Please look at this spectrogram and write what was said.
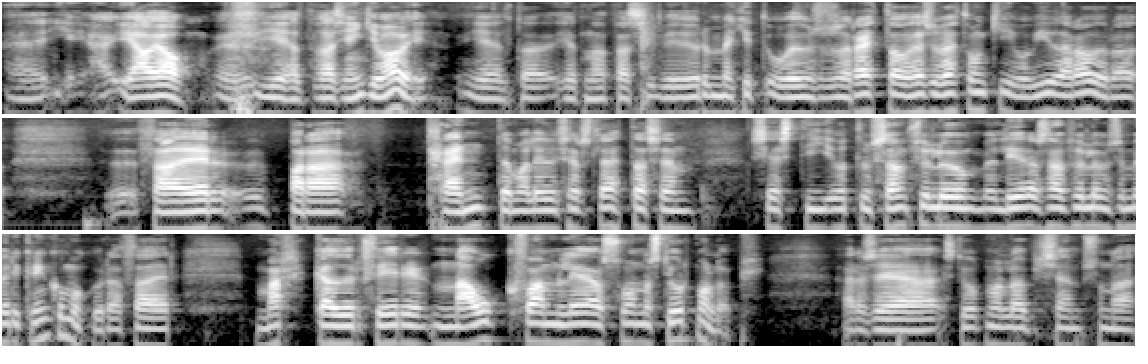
Uh, já, já, uh, ég held að það sé engin vafi, ég held að hérna, sé, við erum ekkit og við erum svona rætt á þessu vettvangi og viðar áður að uh, það er bara trend um að lifa sér sletta sem sést í öllum samfélögum, líðarsamfélögum sem er í kringum okkur að það er markaður fyrir nákvamlega svona stjórnmálöfl, það er að segja stjórnmálöfl sem svona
